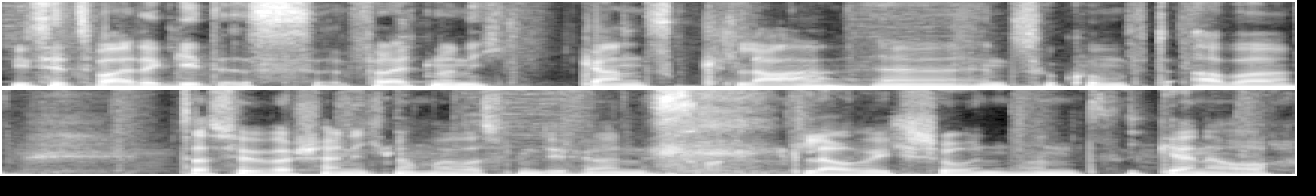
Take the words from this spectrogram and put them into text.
Wie es jetzt weitergeht, ist vielleicht noch nicht ganz klar äh, in Zukunft, aber dass wir wahrscheinlich nochmal was von dir hören, das glaube ich schon und gerne auch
